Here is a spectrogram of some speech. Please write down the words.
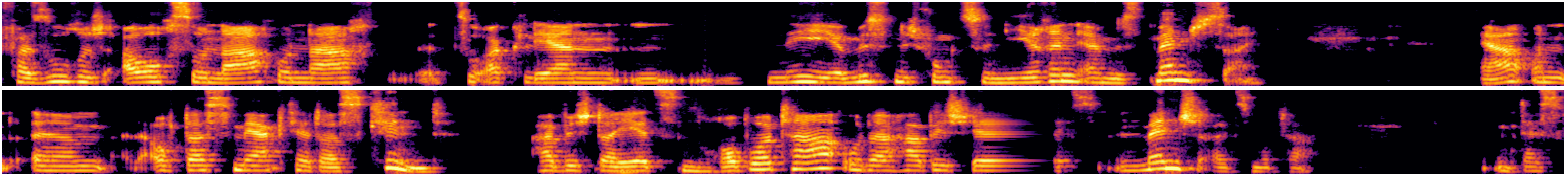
versuche ich auch so nach und nach äh, zu erklären, nee, ihr müsst nicht funktionieren, ihr müsst Mensch sein. Ja, und ähm, auch das merkt ja das Kind. Habe ich da jetzt einen Roboter oder habe ich jetzt einen Mensch als Mutter? das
